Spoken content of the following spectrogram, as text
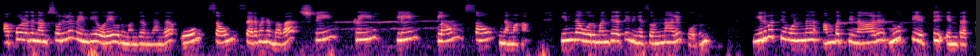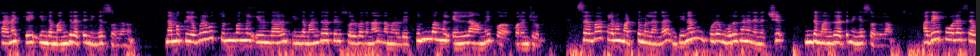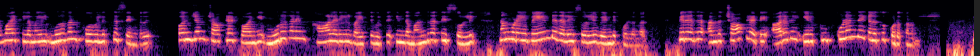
அப்பொழுது நாம் சொல்ல வேண்டிய ஒரே ஒரு மந்திரம் தாங்க. ஓம் சௌம் சரவண பவ ஸ்ரீம் க்ரீம் க்ளீம் க்ளௌம் சௌம் நமஹா. இந்த ஒரு மந்திரத்தை நீங்க சொன்னாலே போதும். இருபத்தி ஒன்று ஐம்பத்தி நாலு நூற்றி எட்டு என்ற கணக்கில் இந்த மந்திரத்தை நீங்க சொல்லணும். நமக்கு எவ்வளவு துன்பங்கள் இருந்தாலும் இந்த மந்திரத்தில் சொல்வதனால் நம்மளுடைய துன்பங்கள் எல்லாமே கொ- குறைஞ்சிரும். செவ்வாய்க்கிழமை மட்டுமில்லங்க தினமும் கூட முருகனை நினைச்சு இந்த மந்திரத்தை நீங்க சொல்லலாம். அதே போல செவ்வாய்க்கிழமையில் முருகன் கோவிலுக்கு சென்று கொஞ்சம் சாக்லேட் வாங்கி முருகனின் காலடியில் வைத்துவிட்டு இந்த மந்திரத்தை சொல்லி நம்முடைய வேண்டுதலை சொல்லி வேண்டிக் கொள்ளுங்கள். பிறகு அந்த சாக்லேட்டை அருகில் இருக்கும் குழந்தைகளுக்கு கொடுக்கணும்.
